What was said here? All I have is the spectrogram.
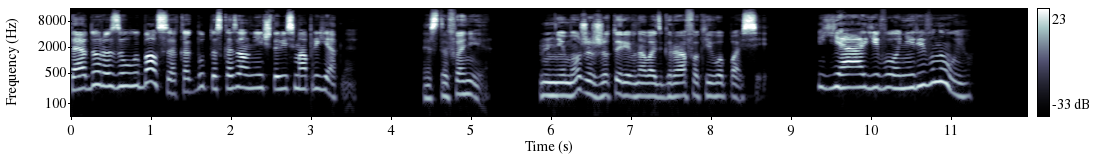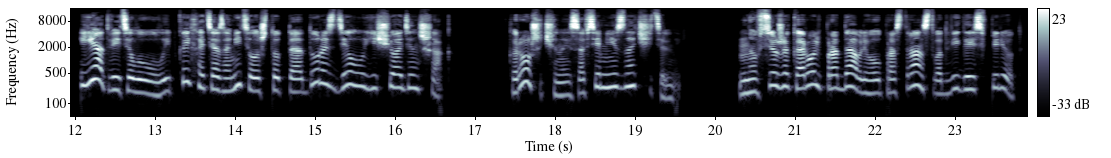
Теодора заулыбался, как будто сказал нечто весьма приятное. «Эстефания, не можешь же ты ревновать графа к его пассии?» «Я его не ревную». Я ответила улыбкой, хотя заметила, что Теодора сделал еще один шаг. Крошечный совсем незначительный. Но все же король продавливал пространство, двигаясь вперед.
